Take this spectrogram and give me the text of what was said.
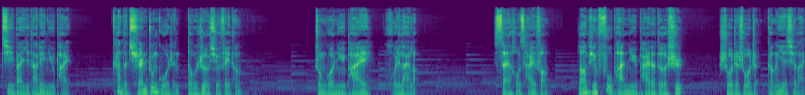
击败意大利女排，看得全中国人都热血沸腾。中国女排回来了。赛后采访，郎平复盘女排的得失，说着说着哽咽起来。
